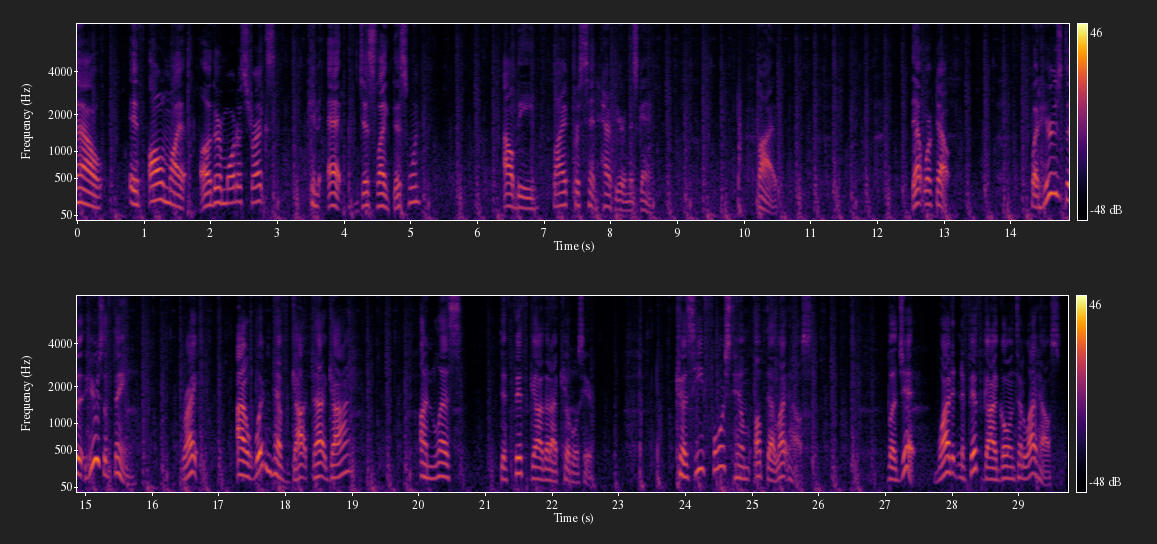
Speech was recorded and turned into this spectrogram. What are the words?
Now, if all my other mortar strikes can act just like this one, I'll be 5% happier in this game. 5. That worked out. But here's the here's the thing, right? I wouldn't have got that guy unless the fifth guy that I killed was here. Cause he forced him up that lighthouse. But Jet, why didn't the fifth guy go into the lighthouse?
